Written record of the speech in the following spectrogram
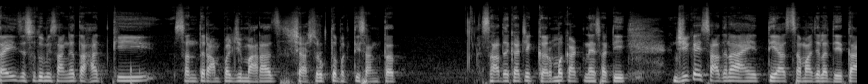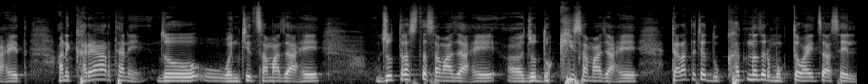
ताई जसं तुम्ही सांगत आहात की संत रामपालजी महाराज शास्त्रोक्त भक्ती सांगतात साधकाचे कर्म काटण्यासाठी जी काही साधनं आहेत ती आज समाजाला देत आहेत. आणि खऱ्या अर्थाने जो वंचित समाज आहे जो त्रस्त समाज आहे जो दुःखी समाज आहे त्याला त्याच्या दुःखातनं जर मुक्त व्हायचं असेल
